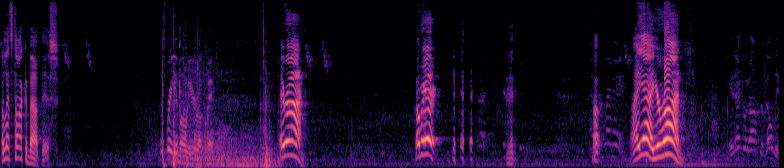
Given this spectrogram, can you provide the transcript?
But let's talk about this. Let's bring him over here real quick. Hey, Ron! Over here! oh, uh, yeah, you're Ron. It echoed off the building.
